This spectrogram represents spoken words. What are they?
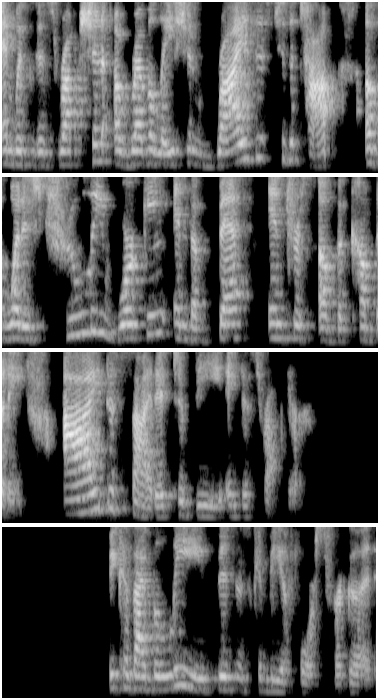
And with disruption, a revelation rises to the top of what is truly working in the best interest of the company. I decided to be a disruptor because I believe business can be a force for good.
